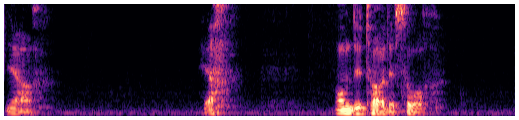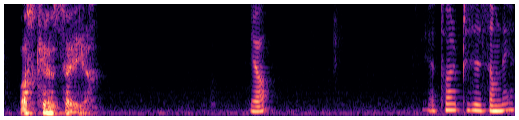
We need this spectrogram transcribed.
Ja. Ja. Om du tar det så. Vad ska jag säga? Ja. Jag tar det precis som det.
